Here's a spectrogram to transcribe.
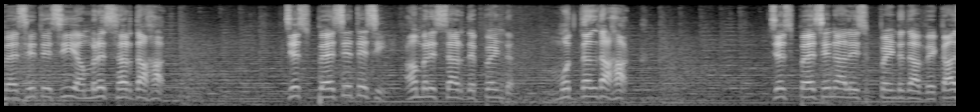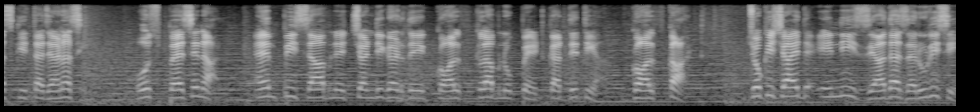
ਪੈਸੇ ਤੇ ਸੀ ਅੰਮ੍ਰਿਤਸਰ ਦਾ ਹੱਕ, ਜਿਸ ਪੈਸੇ ਤੇ ਸੀ ਅੰਮ੍ਰਿਤਸਰ ਦੇ ਪਿੰਡ ਮੁੱਦਲ ਦਾ ਹੱਕ, ਜਿਸ ਪੈਸੇ ਨਾਲ ਇਸ ਪਿੰਡ ਦਾ ਵਿਕਾਸ ਕੀਤਾ ਜਾਣਾ ਸੀ, ਉਸ ਪੈਸੇ ਨਾਲ ਐਮਪੀ ਸਾਹਿਬ ਨੇ ਚੰਡੀਗੜ੍ਹ ਦੇ ਗੋਲਫ ਕਲੱਬ ਨੂੰ ਭੇਂਟ ਕਰ ਦਿੱਤੀਆਂ, ਗੋਲਫ ਕਾਰਟ, ਜੋ ਕਿ ਸ਼ਾਇਦ ਇੰਨੀ ਜ਼ਿਆਦਾ ਜ਼ਰੂਰੀ ਸੀ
